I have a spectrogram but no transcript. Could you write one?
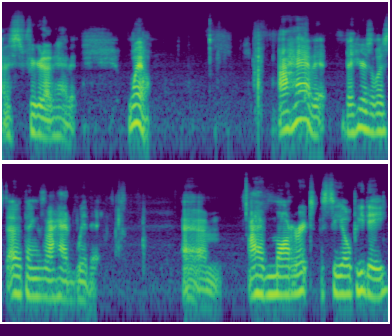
I just figured I'd have it. Well, I have it, but here's a list of other things that I had with it. Um, I have moderate COPD.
